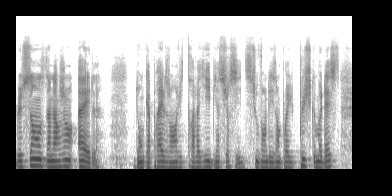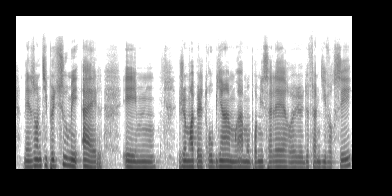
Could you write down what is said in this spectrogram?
le sens d'un argent à elles. Donc après, elles ont envie de travailler. Bien sûr, c'est souvent des emplois plus que modestes, mais elles ont un petit peu de sous, mais à elles. Et hum, je me rappelle trop bien, moi, mon premier salaire euh, de femme divorcée,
